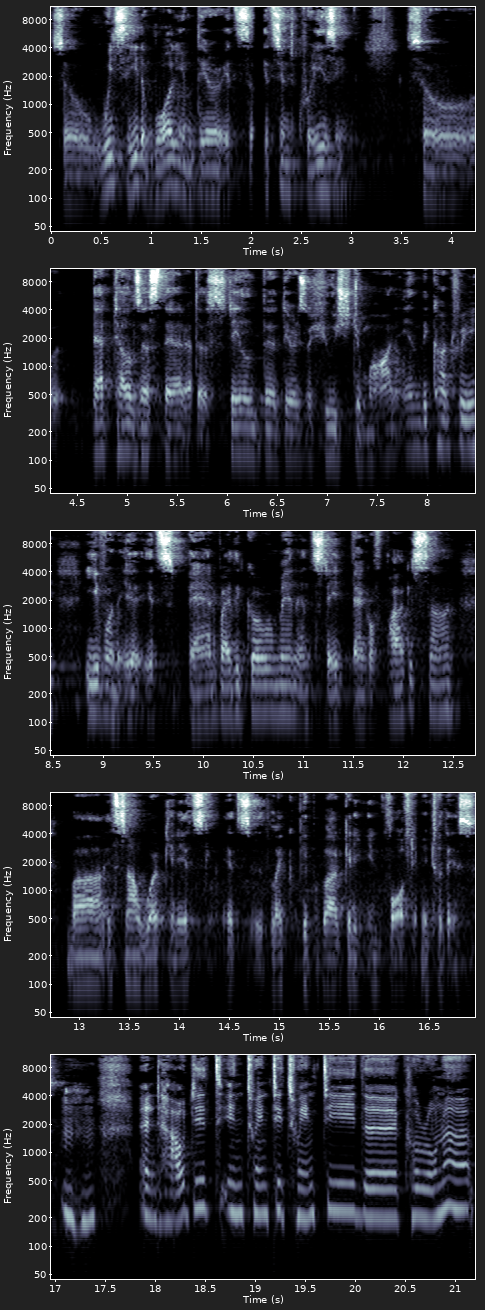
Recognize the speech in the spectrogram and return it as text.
So we see the volume there. It's, it's increasing. So that tells us that the, still that there's a huge demand in the country, even it's banned by the government and State Bank of Pakistan, but it's not working. It's, it's like people are getting involved into this. Mm-hmm. And how did in 2020 the corona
